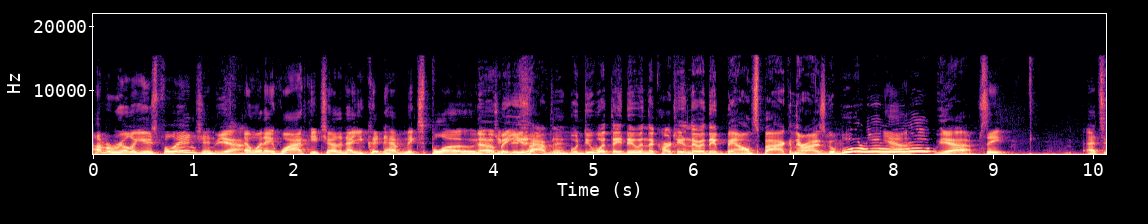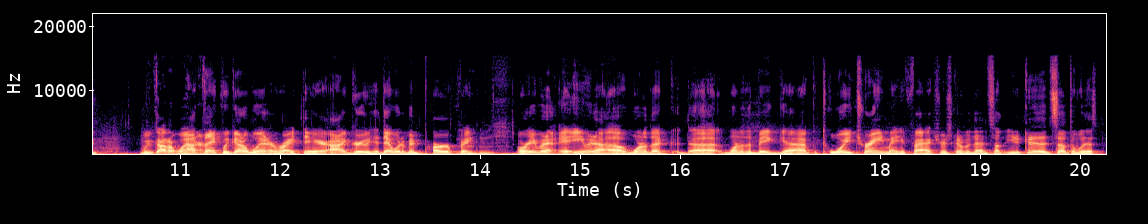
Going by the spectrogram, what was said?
I'm a really useful engine. Yeah. And when they whack each other, now you couldn't have them explode. No, you but you'd have them do what they do in the cartoon. They, they bounce back and their eyes go woo, woo, Yeah. woo, woo. Yeah. See, that's a, We've got a winner. I think we got a winner right there. I agree with you. That would have been perfect. Mm-hmm. Or even even uh, one of the uh, one of the big uh, toy train manufacturers could have done something. You could have done something with this.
